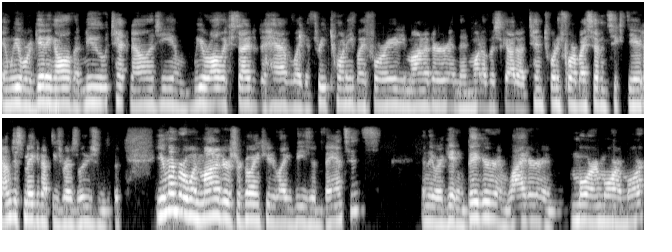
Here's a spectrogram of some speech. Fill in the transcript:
and we were getting all the new technology, and we were all excited to have like a 320 by 480 monitor, and then one of us got a 1024 by 768. I'm just making up these resolutions, but you remember when monitors were going through like these advances, and they were getting bigger and wider and more and more and more,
